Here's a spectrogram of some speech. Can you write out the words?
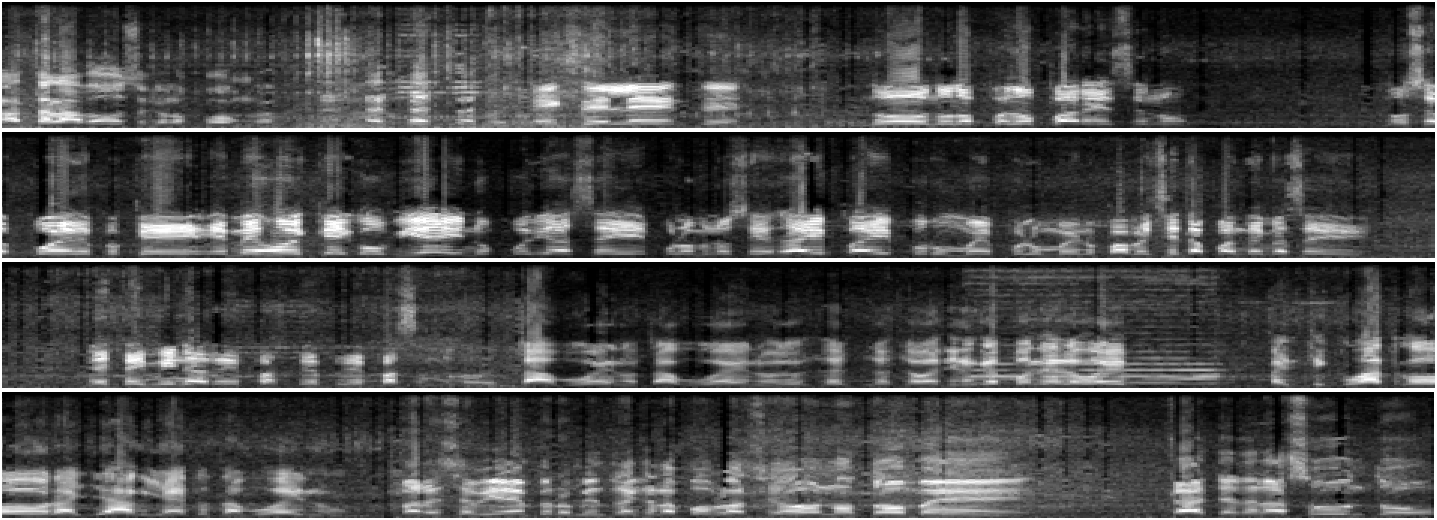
Hasta las 12 que lo pongan. Excelente. No, no, no, no parece, ¿no? No se puede, porque es mejor que el gobierno podía hacer, por lo menos cerrar el país por un mes, por lo menos, para ver si esta pandemia se termina de, de, de pasar. Está bueno, está bueno. Lo, lo, lo que tienen que ponerlo es 24 horas ya, ya esto está bueno. Parece bien, pero mientras que la población no tome carta en el asunto,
